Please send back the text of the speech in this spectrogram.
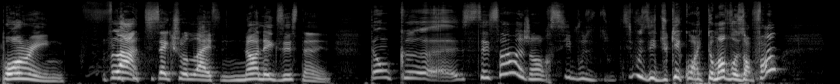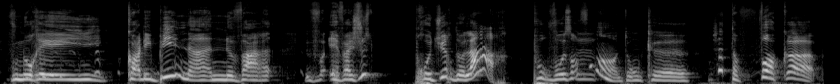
boring, flat, sexual life non-existent. Donc, euh, c'est ça, genre, si vous, si vous éduquez correctement vos enfants, vous n'aurez. Cardi B n'a- ne va. Elle va juste produire de l'art pour vos Mm. enfants. Donc, euh, shut the fuck up.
